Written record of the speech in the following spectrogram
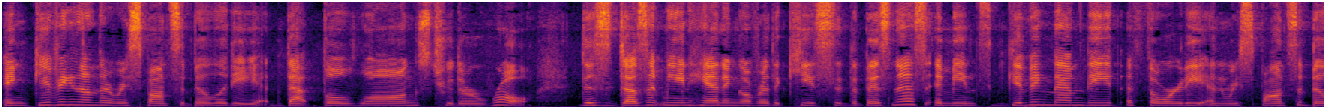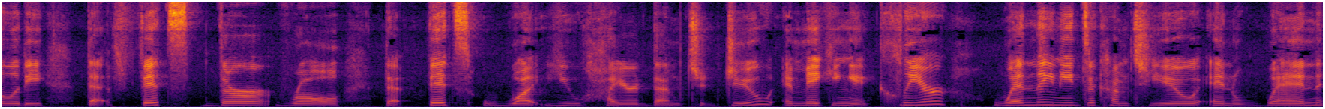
and giving them the responsibility that belongs to their role. This doesn't mean handing over the keys to the business, it means giving them the authority and responsibility that fits their role, that fits what you hired them to do, and making it clear when they need to come to you and when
